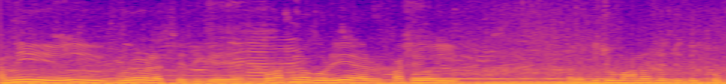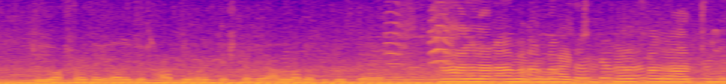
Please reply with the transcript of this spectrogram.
আমি এই ঘুরে বেড়াচ্ছি এদিকে পড়াশোনা করি আর পাশে ওই মানে কিছু মানুষের যদি খুব যদি অসহায় থাকে তাদেরকে সাহায্য করার চেষ্টা করি। আল্লাহ যত দূর দেয়। আল্লাহ তুমি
